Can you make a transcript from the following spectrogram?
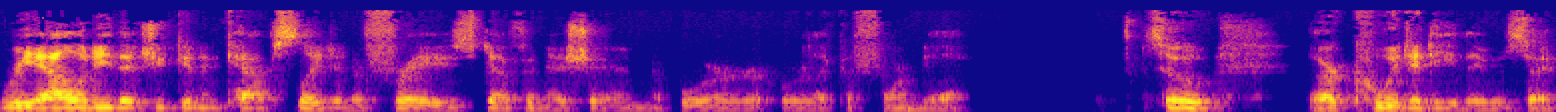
reality that you can encapsulate in a phrase, definition, or or like a formula. So, or quiddity, they would say.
